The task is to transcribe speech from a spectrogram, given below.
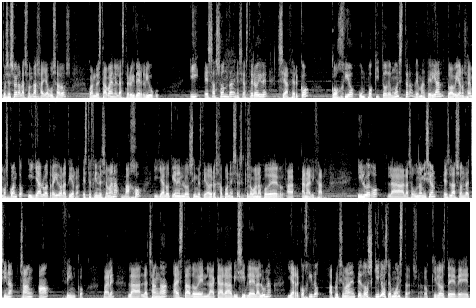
Pues eso era la sonda Hayabusa 2 cuando estaba en el asteroide Ryugu. Y esa sonda, en ese asteroide, se acercó, cogió un poquito de muestra de material, todavía no sabemos cuánto, y ya lo ha traído a la Tierra. Este fin de semana bajó y ya lo tienen los investigadores japoneses que lo van a poder analizar. Y luego, la, segunda misión es la sonda china Chang'e 5. ¿Vale? La, la Chang'e ha estado en la cara visible de la Luna y ha recogido aproximadamente dos kilos de muestras, o sea, dos kilos de, de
